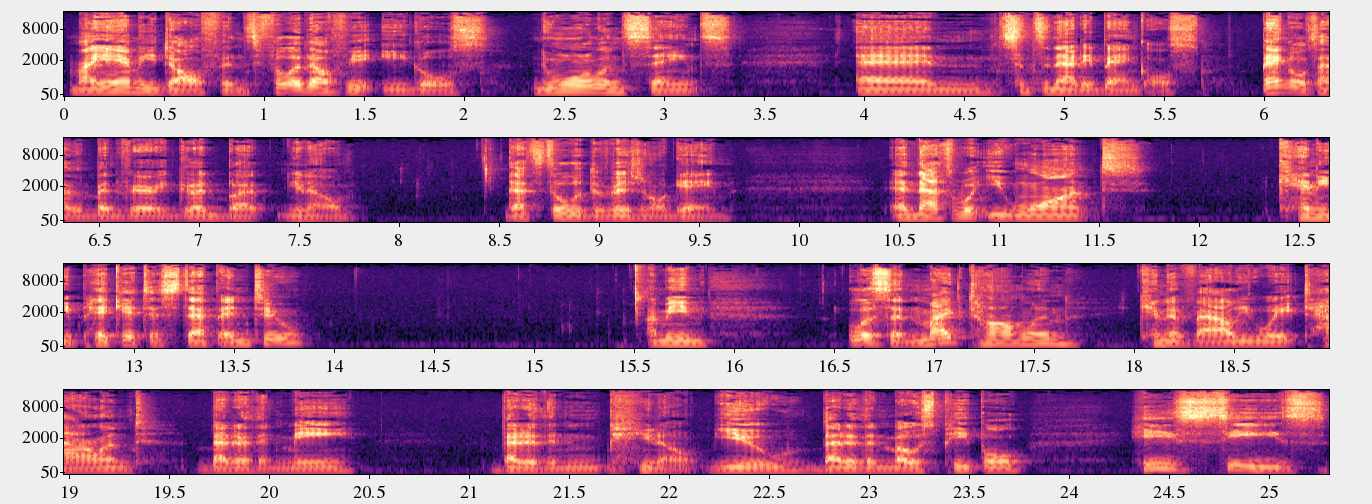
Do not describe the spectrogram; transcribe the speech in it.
Miami Dolphins, Philadelphia Eagles, New Orleans Saints, and Cincinnati Bengals. Bengals haven't been very good, but you know, that's still a divisional game. And that's what you want Kenny Pickett to step into. I mean, listen, Mike Tomlin can evaluate talent better than me, better than, you know, you, better than most people. He sees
